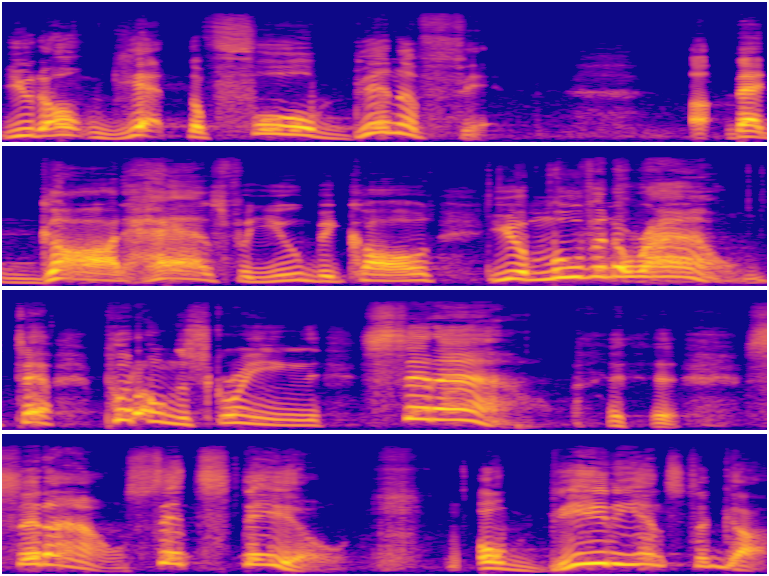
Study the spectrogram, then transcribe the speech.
you don't get the full benefit uh, that God has for you because you're moving around. Tell, put on the screen, sit down, sit down, sit still. Obedience to God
